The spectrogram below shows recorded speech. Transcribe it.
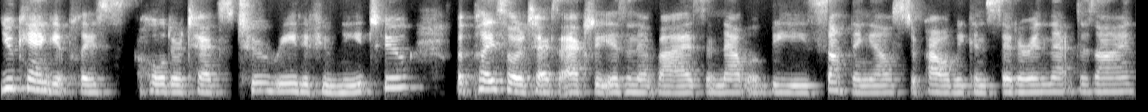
you can get placeholder text to read if you need to, but placeholder text actually isn't advised and that would be something else to probably consider in that design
